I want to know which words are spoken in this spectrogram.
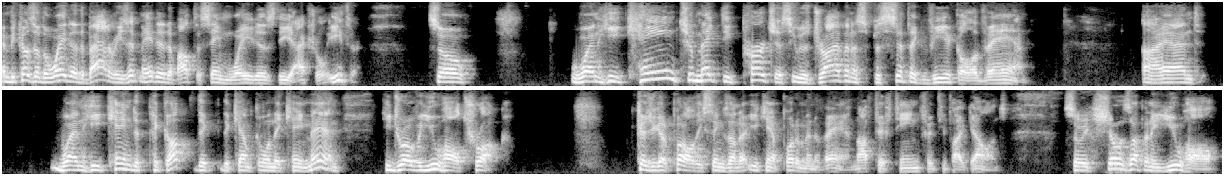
And because of the weight of the batteries, it made it about the same weight as the actual ether. So when he came to make the purchase, he was driving a specific vehicle, a van. Uh, and when he came to pick up the, the chemical when they came in, he drove a U-Haul truck because you got to put all these things on it. You can't put them in a van, not 15, 55 gallons. So it shows up in a U-Haul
